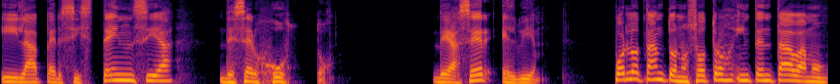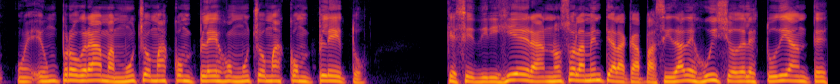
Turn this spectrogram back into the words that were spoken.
y la persistencia de ser justo, de hacer el bien. Por lo tanto, nosotros intentábamos un programa mucho más complejo, mucho más completo, que se dirigiera no solamente a la capacidad de juicio del estudiante,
